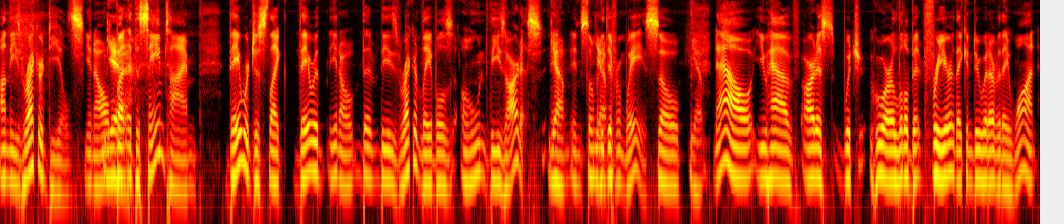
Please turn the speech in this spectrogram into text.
on these record deals, you know. Yeah. But at the same time, they were just like they were, you know, the, these record labels owned these artists, Yeah. in, so many Yep. different ways. So Yep. now you have artists which who are a little bit freer they can do whatever they want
